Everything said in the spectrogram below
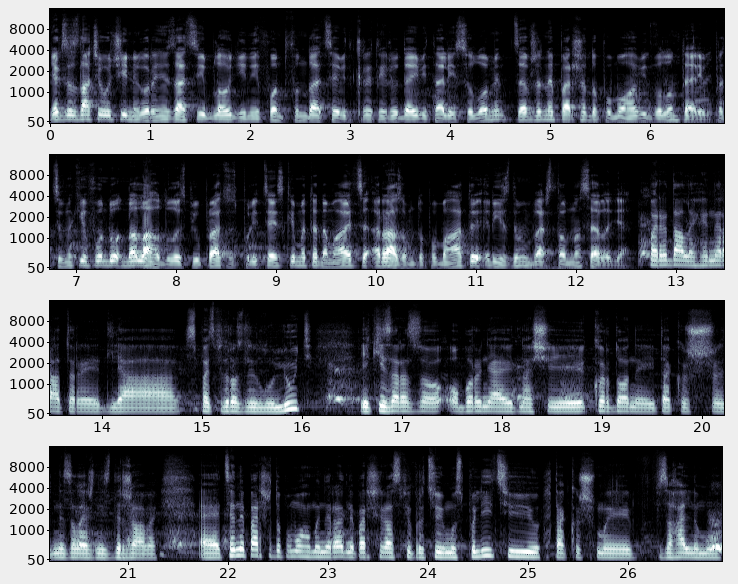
Як зазначив очільник організації Благодійний фонд Фундація відкритих людей Віталій Соломін, це вже не перша допомога від волонтерів. Працівники фонду налагодили співпрацю з поліцейськими та намагаються разом допомагати різним верствам населення. передали генератори для спецпідрозділу Людь, які зараз обороняють наші кордони і також незалежність держави. Е, Це не перша допомога. Ми не перший раз співпрацюємо з поліцією. Також ми в загальному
